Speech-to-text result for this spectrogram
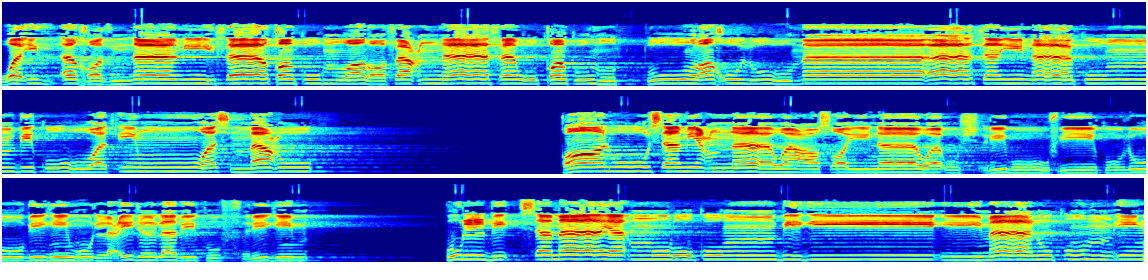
وَإِذْ أَخَذْنَا مِيثَاقَكُمْ وَرَفَعْنَا فَوْقَكُمُ الطُّورَ خُذُوا مَا آتَيْنَاكُم بِقُوَّةٍ وَاسْمَعُوا ۖ قَالُوا سَمِعْنَا وَعَصَيْنَا وَأُشْرِبُوا فِي قُلُوبِهِمُ الْعِجْلَ بِكُفْرِهِمْ ۚ. قُلْ بِئْسَمَا يَأْمُرُكُم بِهِ إِيمَانُكُمْ إِن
